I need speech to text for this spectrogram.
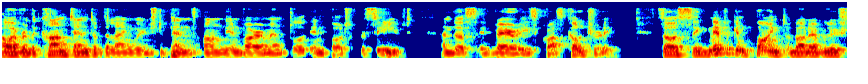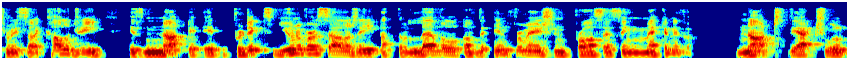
However, the content of the language depends on the environmental input received, and thus it varies cross culturally. So, a significant point about evolutionary psychology is not, it, it predicts universality at the level of the information processing mechanism not the actual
